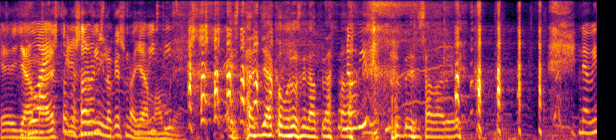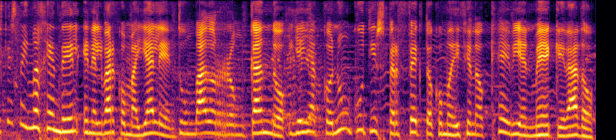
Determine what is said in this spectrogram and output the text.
¿Qué llama? Esto no saben ni viste- lo que es una ¿no llama, visteis? hombre. están ya como los de la plaza. ¿No del Sabadell. ¿No viste esta imagen de él en el bar con Mayalen, tumbado, roncando, y ella con un cutis perfecto, como diciendo, qué bien me he quedado?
